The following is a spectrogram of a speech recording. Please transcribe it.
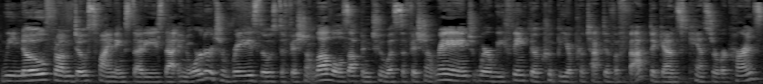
We know from dose finding studies that in order to raise those deficient levels up into a sufficient range where we think there could be a protective effect against cancer recurrence,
